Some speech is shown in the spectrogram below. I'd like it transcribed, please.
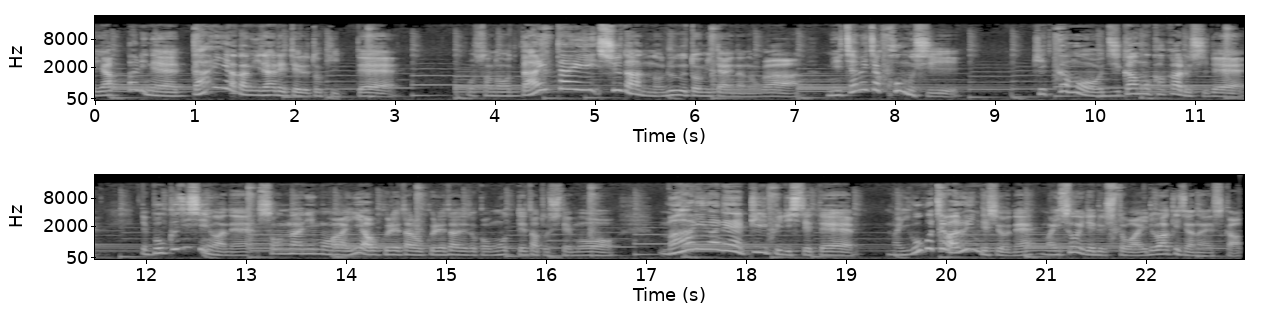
でやっぱりねダイヤが乱れてる時ってその代替手段のルートみたいなのがめちゃめちゃ混むし結果もう時間もかかるしでで僕自身はねそんなにもういや遅れたら遅れたでとか思ってたとしても周りがねピリピリしてて、まあ、居心地悪いんですよね、まあ、急いでる人はいるわけじゃないですか。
